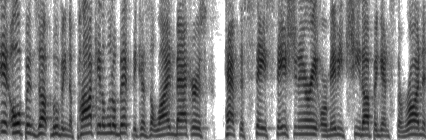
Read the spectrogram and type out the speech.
It opens up moving the pocket a little bit because the linebackers have to stay stationary or maybe cheat up against the run.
